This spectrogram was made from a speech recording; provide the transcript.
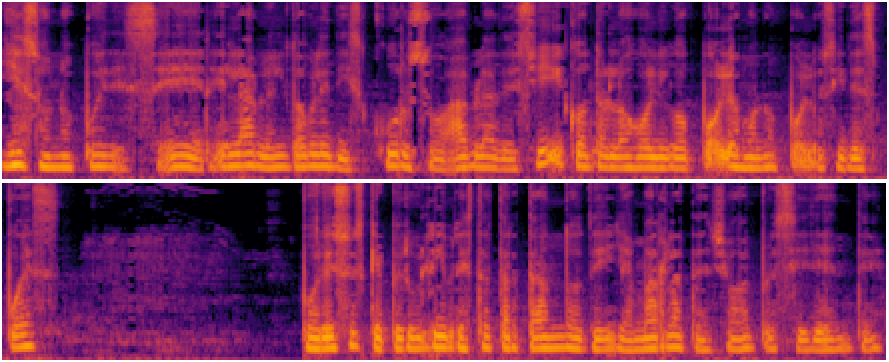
Y eso no puede ser. Él habla el doble discurso, habla de sí contra los oligopolios, monopolios y después. Por eso es que Perú Libre está tratando de llamar la atención al presidente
